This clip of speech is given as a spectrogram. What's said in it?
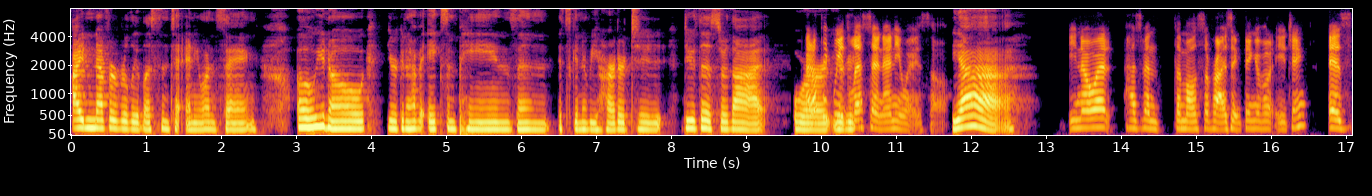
I never really listened to anyone saying, "Oh, you know, you're going to have aches and pains and it's going to be harder to do this or that." Or I don't think we'd listen anyway. So Yeah. You know what has been the most surprising thing about aging is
